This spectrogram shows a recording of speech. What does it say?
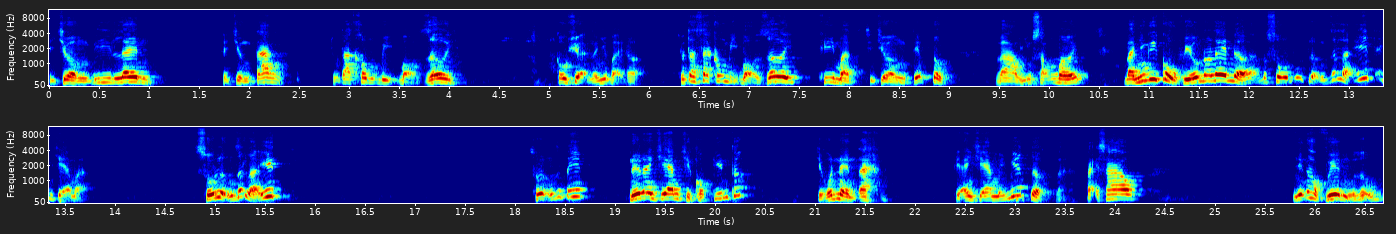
thị trường đi lên thị trường tăng, chúng ta không bị bỏ rơi. Câu chuyện là như vậy đó. Chúng ta sẽ không bị bỏ rơi khi mà thị trường tiếp tục vào những sóng mới. Và những cái cổ phiếu nó lên nữa, nó số lượng rất là ít anh chị em ạ. Số lượng rất là ít. Số lượng rất ít. Nên anh chị em chỉ có kiến thức, chỉ có nền tảng thì anh chị em mới biết được là tại sao những học viên của Dũng,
